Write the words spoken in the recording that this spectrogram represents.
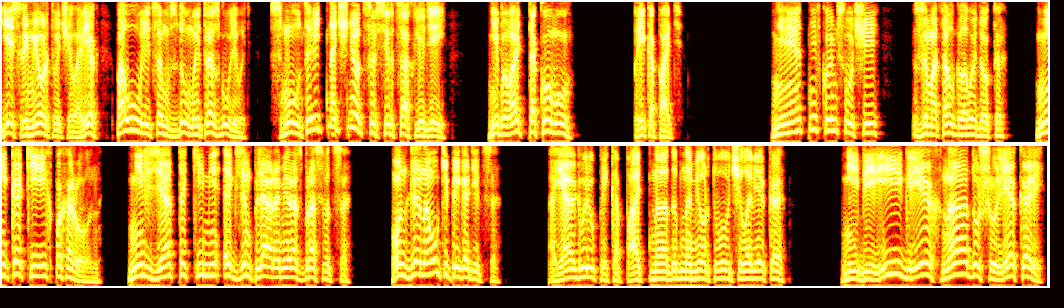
Если мертвый человек по улицам вздумает разгуливать, смута ведь начнется в сердцах людей. Не бывать такому прикопать». «Нет, ни в коем случае», — замотал головой доктор. Никаких похорон. Нельзя такими экземплярами разбрасываться. Он для науки пригодится. А я говорю, прикопать надо на мертвого человека. Не бери грех на душу, лекарь.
